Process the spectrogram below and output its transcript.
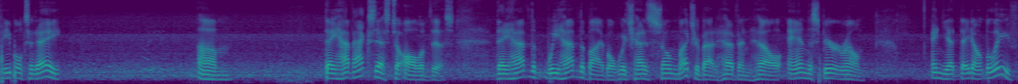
people today, um, they have access to all of this. They have the we have the Bible, which has so much about heaven, hell, and the spirit realm, and yet they don't believe.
